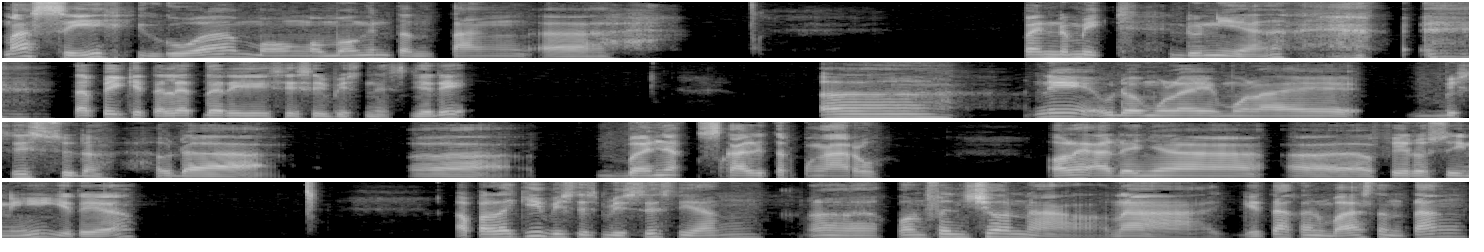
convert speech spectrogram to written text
masih gua mau ngomongin tentang uh, pandemik dunia. Tapi kita lihat dari sisi bisnis. Jadi uh, ini udah mulai mulai bisnis sudah udah uh, banyak sekali terpengaruh oleh adanya uh, virus ini gitu ya. Apalagi bisnis-bisnis yang uh, konvensional. Nah, kita akan bahas tentang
